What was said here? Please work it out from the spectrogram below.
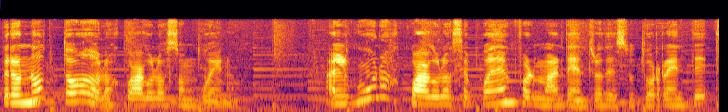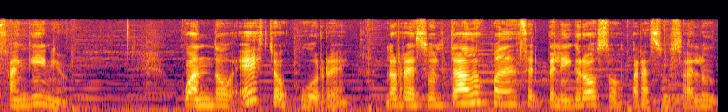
Pero no todos los coágulos son buenos. Algunos coágulos se pueden formar dentro de su torrente sanguíneo. Cuando esto ocurre, los resultados pueden ser peligrosos para su salud.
